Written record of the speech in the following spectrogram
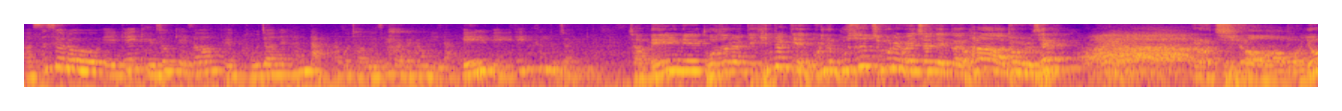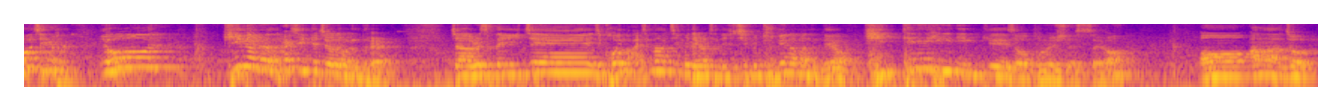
어, 스스로에게 계속해서 그 도전을 한다라고 저는 생각을 합니다. 매일매일이 큰 도전입니다. 자 매일매일 도전할 때 힘들 때 우리는 무슨 주문을 외쳐야 될까요? 하나 둘 셋 그렇죠 요 지금 요 기면은 할 수 있겠죠 여러분들 자 그렇습니다. 이제 이제 거의 마지막 질문 대갈 텐데 이제 질문 두 개 남았는데요. 기태희님께서 보내주셨어요. 어아저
